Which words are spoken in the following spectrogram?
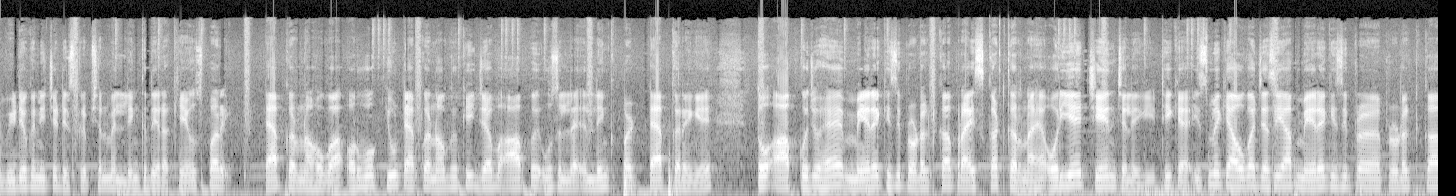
वीडियो के नीचे डिस्क्रिप्शन में लिंक दे रखे हैं, उस पर टैप करना होगा और वो क्यों टैप करना होगा? क्योंकि जब आप उस लिंक पर टैप करेंगे तो आपको जो है मेरे किसी प्रोडक्ट का प्राइस कट करना है और ये चेन चलेगी ठीक है? इसमें क्या होगा जैसे आप मेरे किसी प्रोडक्ट का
